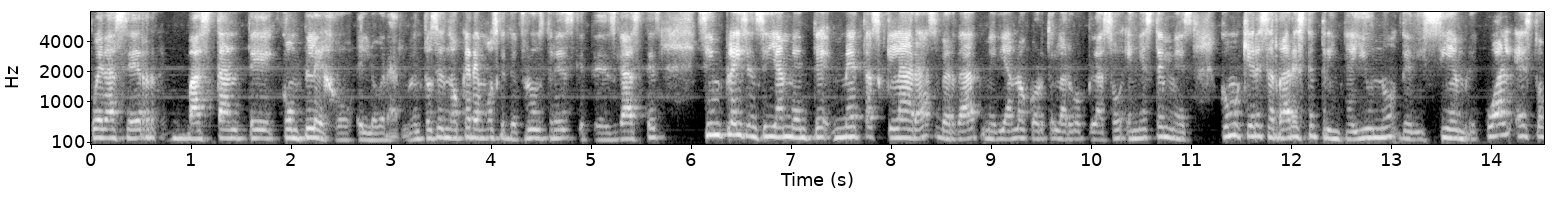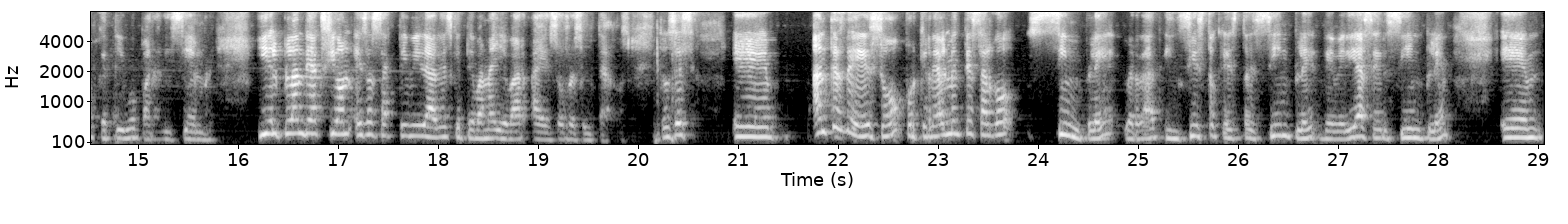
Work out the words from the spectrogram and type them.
pueda ser bastante complejo el lograrlo. Entonces no queremos que te frustres, que te desgastes. Simple y sencillamente metas claras, ¿verdad? Mediano, corto, largo plazo en este mes. ¿Cómo quieres cerrar este 31 de diciembre? ¿Cuál es tu objetivo para diciembre? Y el plan de acción, esas actividades que te van a llevar a esos resultados. Entonces, eh, antes de eso, porque realmente es algo simple, ¿verdad? Insisto que esto es simple, debería ser simple. Eh,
